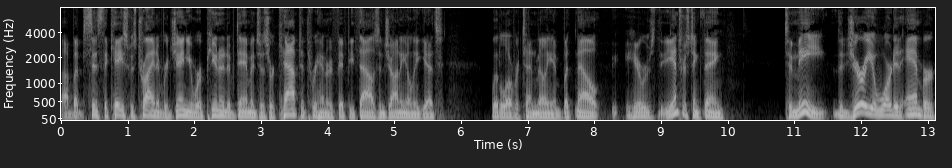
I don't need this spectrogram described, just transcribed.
Uh, but since the case was tried in Virginia, where punitive damages are capped at three hundred fifty thousand, Johnny only gets a little over ten million. But now, here's the interesting thing: to me, the jury awarded Amber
